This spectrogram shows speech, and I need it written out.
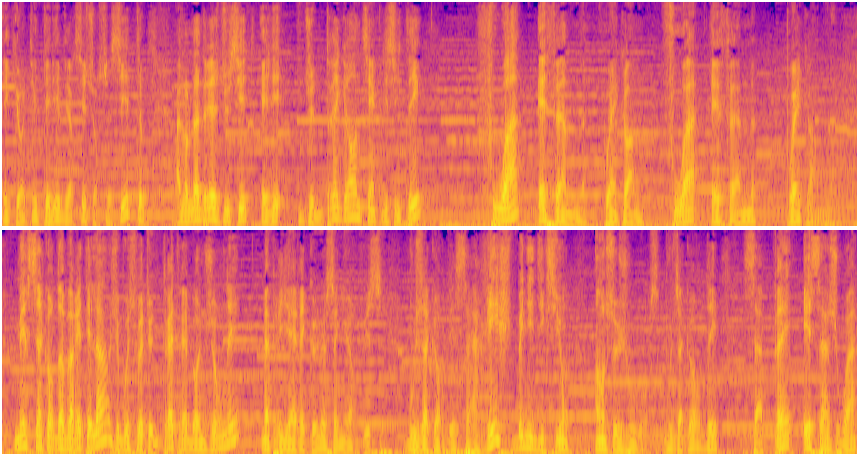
et qui ont été téléversées sur ce site. Alors l'adresse du site, elle est d'une très grande simplicité, foifm.com. foifm.com. Merci encore d'avoir été là. Je vous souhaite une très très bonne journée. Ma prière est que le Seigneur puisse vous accorder sa riche bénédiction en ce jour, vous accorder sa paix et sa joie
